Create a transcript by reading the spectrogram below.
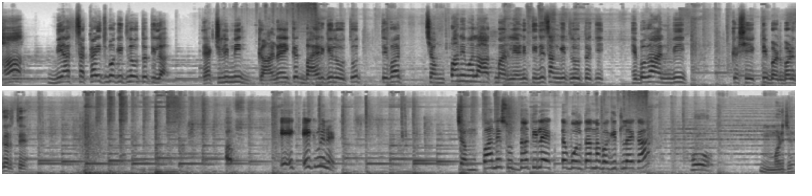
हा मी आज सकाळीच बघितलं होतं तिला. ते ऍक्च्युली मी गाणं ऐकत बाहेर गेलो होतो तेव्हा चंपाने मला हाक मारली आणि तिने सांगितलं होतं की हे बघा अन्वी कशी एकटी बडबड करते. एक एक मिनिट. चंपाने सुद्धा तिला एकटं बोलताना बघितलंय का? हो. म्हणजे?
